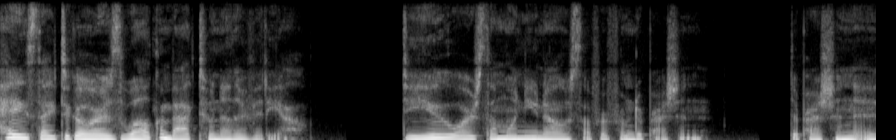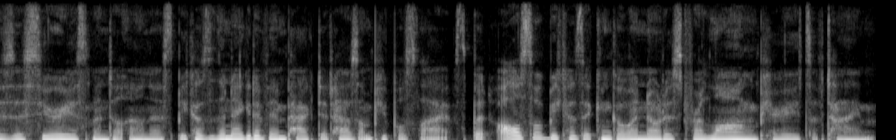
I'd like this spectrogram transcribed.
Hey Psych2Goers, welcome back to another video. Do you or someone you know suffer from depression? Depression is a serious mental illness because of the negative impact it has on people's lives, but also because it can go unnoticed for long periods of time.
